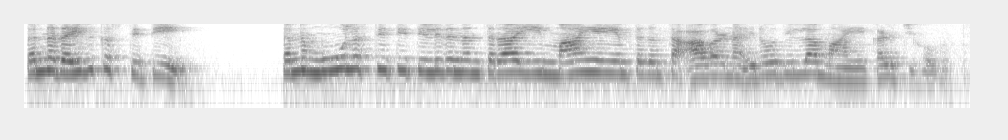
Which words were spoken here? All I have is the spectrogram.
ತನ್ನ ದೈವಿಕ ಸ್ಥಿತಿ, ತನ್ನ ಮೂಲ ಸ್ಥಿತಿ ತಿಳಿದ ನಂತರ ಈ ಮಾಯೆ ಎಂತಕ್ಕಂಥ ಆವರಣ ಇರೋದಿಲ್ಲ, ಮಾಯೆ ಕಳಚಿ ಹೋಗುತ್ತೆ.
